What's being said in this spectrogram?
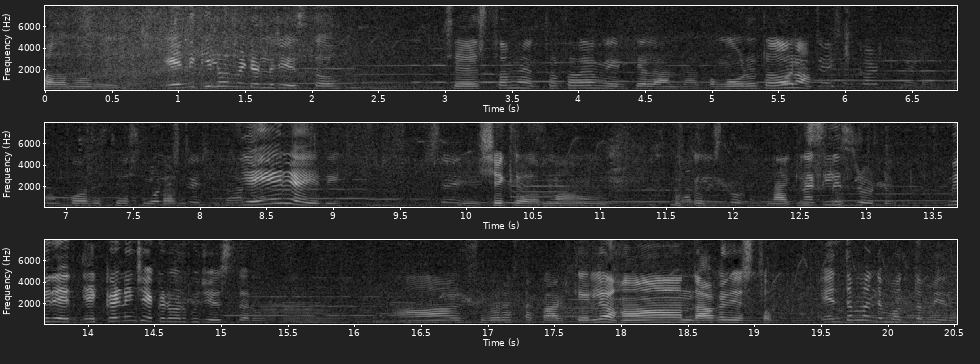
పదమూడు వేలు. ఎన్ని కిలోమీటర్లు చేస్తావు? చేస్తాం ఎంత ఉంటుందో మీడికి వెళ్ళి అన్నాక మూడు ఉంటుందో నా పోలీస్ స్టేషన్. ఏ ఏరియా ఇది? శిఖరమ్మ నాకు నక్లీస్ రోడ్డు. మీరు ఎక్కడి నుంచి ఎక్కడి వరకు చేస్తారు? శివరస్త కాడికి వెళ్ళి దాకా చేస్తాం. ఎంతమంది మొత్తం మీరు?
